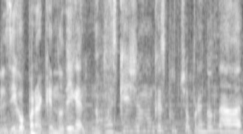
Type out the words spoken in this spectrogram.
Les digo para que no digan, no, es que yo nunca escucho, aprendo nada.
